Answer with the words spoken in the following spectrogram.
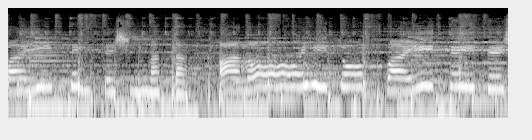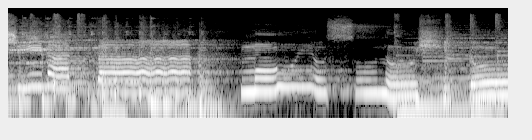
は言っていてしまった。あの人は言っていてしまった。もうよその人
